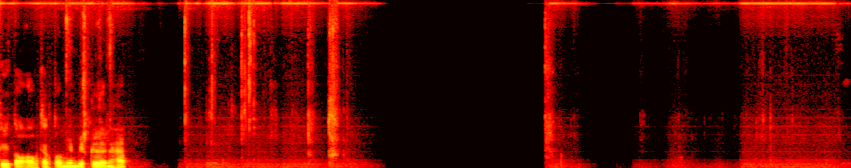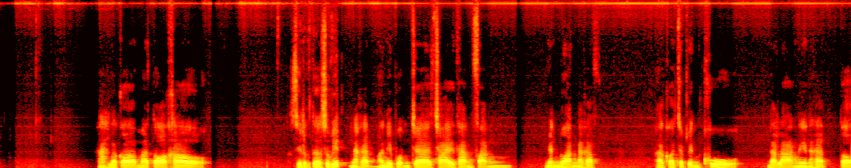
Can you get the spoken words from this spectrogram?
ที่ต่อออกจากตัว Main Breaker นะครับ อะแล้วก็มาต่อเข้า selector switch นะครับ อันนี้ผมจะใช้ทางฝั่งแมนนวลนะครับอ่าก็จะเป็นคู่ด้านล่างนี้นะครับ ต่อ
